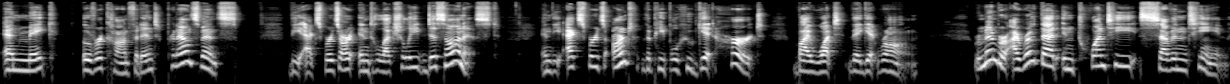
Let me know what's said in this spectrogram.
and make overconfident pronouncements. The experts are intellectually dishonest. And the experts aren't the people who get hurt by what they get wrong. Remember, I wrote that in 2017,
